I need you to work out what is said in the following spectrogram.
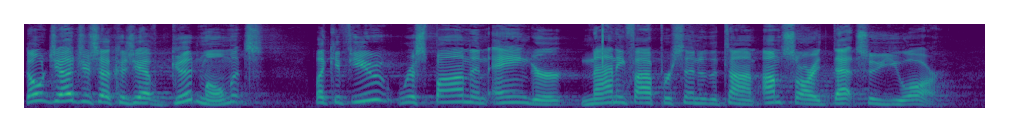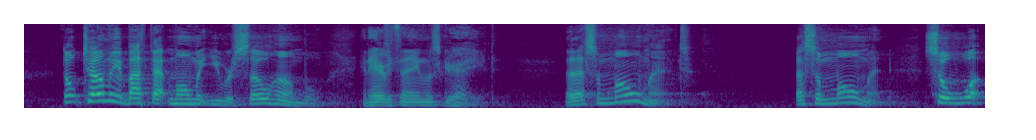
Don't judge yourself because you have good moments. Like if you respond in anger 95% of the time, I'm sorry, that's who you are. Don't tell me about that moment you were so humble and everything was great. Now, that's a moment. That's a moment. So, what,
